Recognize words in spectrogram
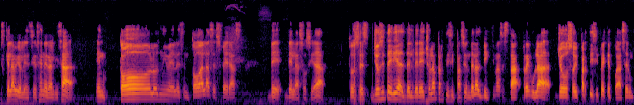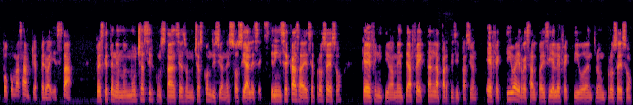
es que la violencia es generalizada en todos los niveles, en todas las esferas de, de la sociedad. Entonces, yo sí te diría, desde el derecho a la participación de las víctimas está regulada. Yo soy partícipe que pueda ser un poco más amplia, pero ahí está. Pero es que tenemos muchas circunstancias o muchas condiciones sociales extrínsecas a ese proceso que definitivamente afectan la participación efectiva y resalto ahí sí el efectivo dentro de un proceso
